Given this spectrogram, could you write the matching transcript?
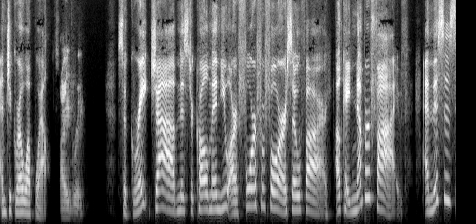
and to grow up well. I agree. So great job, Mr. Coleman. You are four for four so far. Okay, number five. And this is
